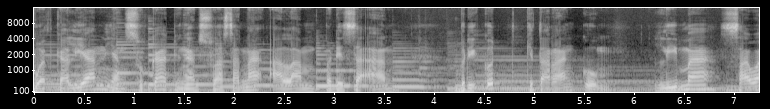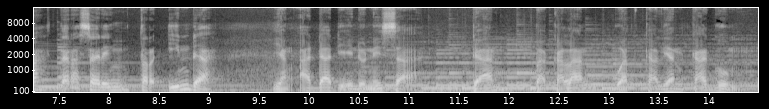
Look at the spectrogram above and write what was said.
Buat kalian yang suka dengan suasana alam pedesaan, berikut kita rangkum 5 sawah terasering terindah yang ada di Indonesia dan bakalan buat kalian kagum.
